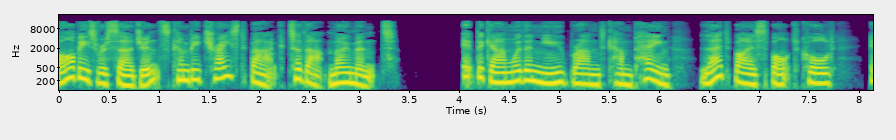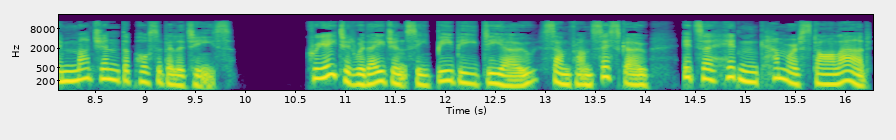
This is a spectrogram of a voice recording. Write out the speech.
Barbie's resurgence can be traced back to that moment. It began with a new brand campaign led by a spot called Imagine the Possibilities. Created with agency BBDO San Francisco, it's a hidden camera style ad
